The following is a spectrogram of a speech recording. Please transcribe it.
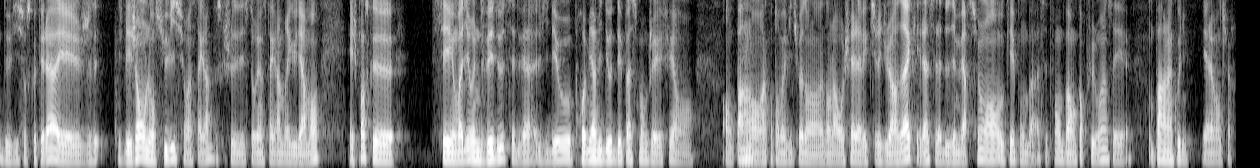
de vie sur ce côté-là. Et je les gens l'ont suivi sur Instagram parce que je faisais des stories Instagram régulièrement. Et je pense que c'est, on va dire, une V2 de cette vidéo, première vidéo de dépassement que j'avais fait en, en parlant, en racontant ma vie, tu vois, dans, dans La Rochelle avec Thierry Dularzac. Et là, c'est la deuxième version en, ok, bon, bah, cette fois, on va encore plus loin, c'est, on part à l'inconnu et à l'aventure.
